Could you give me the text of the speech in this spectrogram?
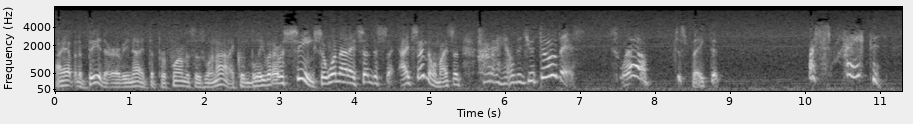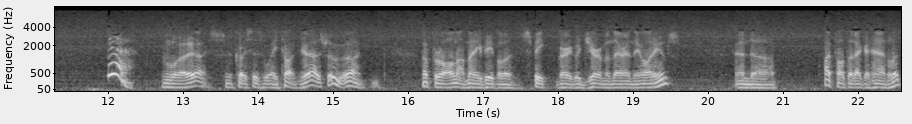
I happened to be there every night the performances went on. I couldn't believe what I was seeing. So one night I said to I said to him, I said, "How the hell did you do this?" He said, "Well, just faked it." I faked it. Yeah. Well, yes. Of course, this is the way he talked. Yes. Uh, after all, not many people speak very good German there in the audience, and uh, I felt that I could handle it.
